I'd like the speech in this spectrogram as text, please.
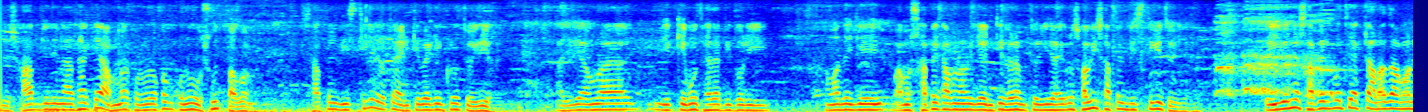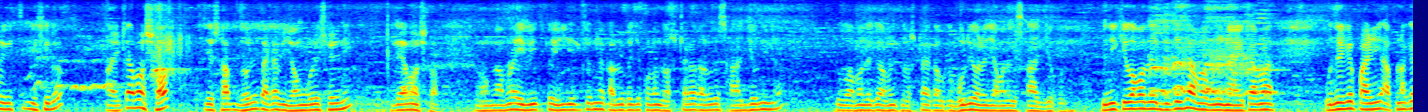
যে সাপ যদি না থাকে, আমরা কোনো রকম কোনো ওষুধ পাবো না। সাপের বিষ থেকে যত অ্যান্টিবায়োটিকগুলো তৈরি হয়। আজকে আমরা যে কেমোথেরাপি করি, আমাদের যে, আমার সাপে কামড়ানো যে অ্যান্টিভেরাম তৈরি হয়, এগুলো সবই সাপের বিষ থেকে তৈরি হয়। এই জন্য সাপের প্রতি একটা আলাদা আমার ইচ্ছে ছিল। আর এটা আমার শখ, যে সাপ ধরে তাকে আমি জঙ্গলে ছেড়ে দিই। এটা আমার শখ। এবং আমরা এই বি- এই এর জন্য কারোর কাছে কোনো দশ টাকা, কারোর সাহায্য নিই না। তো আমাদেরকে, আমি দশ টাকা কাউকে বলিও না যে আমাদেরকে সাহায্য করুন। যদি কেউ আমাদের দিতে চায় আমরা বলি না এটা আমার ওদেরকে প্রাণী আপনাকে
